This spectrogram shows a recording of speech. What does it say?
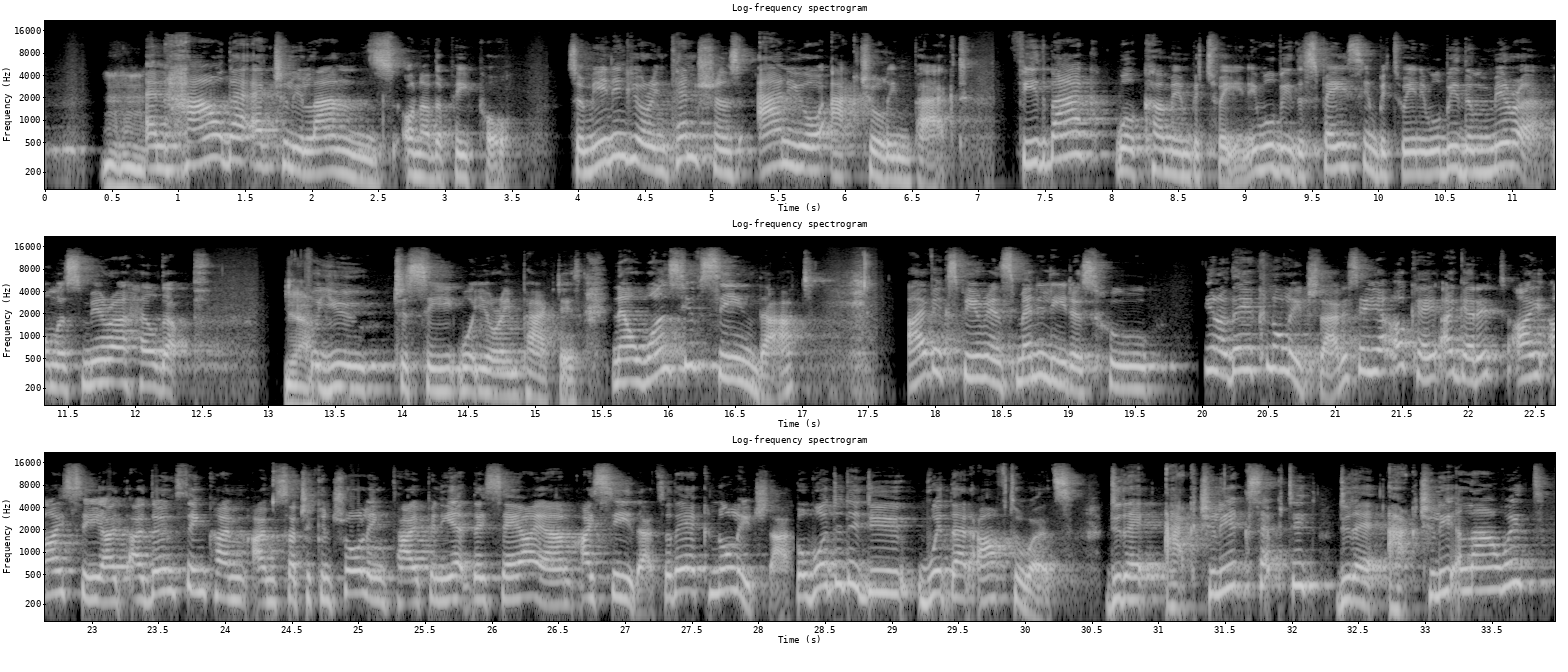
mm-hmm. and how that actually lands on other people. So, meaning your intentions and your actual impact. Feedback will come in between. It will be the space in between. It will be the mirror, almost mirror held up yeah. for you to see what your impact is. Now, once you've seen that, I've experienced many leaders who you know they acknowledge that. They say yeah okay i get it. I, I see. I, I don't think I'm, I'm such a controlling type and yet they say i am. I see that. So they acknowledge that. But what do they do with that afterwards? Do they actually accept it? Do they actually allow it?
